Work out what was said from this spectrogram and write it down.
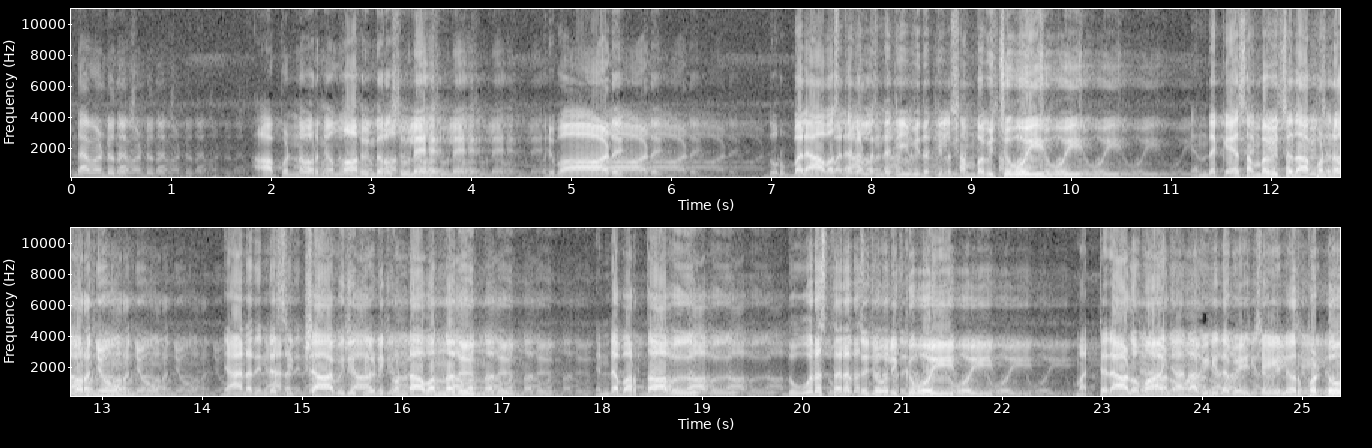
എന്താ ചോദിച്ചു. ആ പെണ്ണ് പറഞ്ഞു അള്ളാഹുവിന്റെ റസൂലേ ഒരുപാട് ദുർബലാവസ്ഥകൾ എന്റെ ജീവിതത്തിൽ സംഭവിച്ചു പോയി. എന്തൊക്കെ സംഭവിച്ചത് പെണ്ണ് പറഞ്ഞു? ഞാൻ അതിന്റെ ശിക്ഷാവിധി തേടിക്കൊണ്ടാ വന്നത്. എന്റെ ഭർത്താവ് ദൂരസ്ഥലത്ത് ജോലിക്ക് പോയി. മറ്റൊരാളുമായി ഞാൻ അവിഹിത വീഴ്ചയിൽ ഏർപ്പെട്ടു.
